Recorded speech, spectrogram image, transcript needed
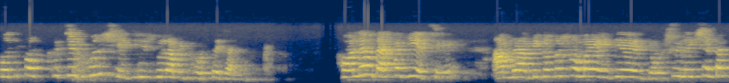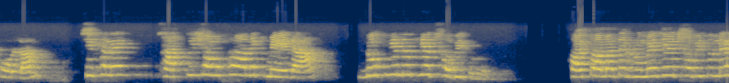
প্রতিপক্ষের যে ভুল, সেই জিনিসগুলো আমি ধরতে জানি। ফলেও দেখা গিয়েছে, আমরা বিগত সময়ে এই যে জোশ ইলেকশনটা করলাম, সেখানে ছাত্রী সংখ্যা অনেক মেয়েরা লুকিয়ে লুকিয়ে ছবি তুলে। হয়তো আমাদের রুমে যে ছবি তুলে,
